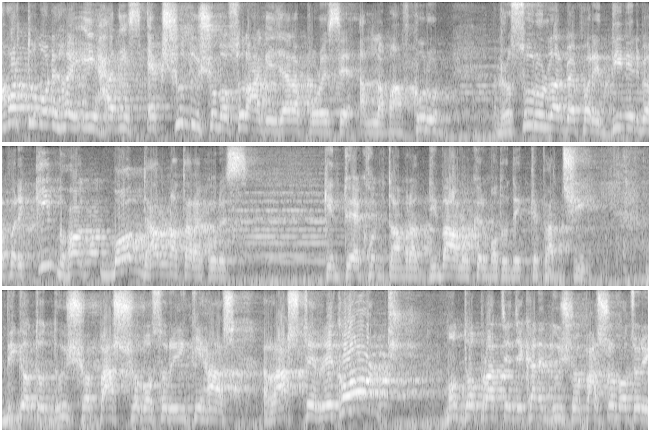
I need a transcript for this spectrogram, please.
আমার তো মনে হয় এই হাদিস একশো দুশো বছর আগে যারা পড়েছে, আল্লাহ মাফ করুন রসুল্লাহর ব্যাপারে, দিনের ব্যাপারে কি বদ ধারণা তারা করেছে। কিন্তু এখন তো আমরা দিবালোকের মতো দেখতে পাচ্ছি। বিগত দুইশো, পাঁচশো বছরের ইতিহাস, রাষ্ট্রের রেকর্ড। মধ্যপ্রাচ্যে যেখানে দুইশো, পাঁচশো বছরে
